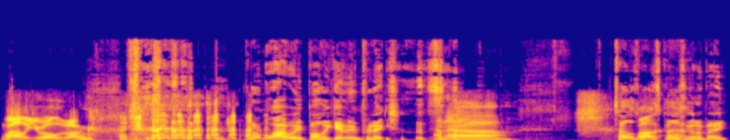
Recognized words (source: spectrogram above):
Well, you're all wrong. I don't know why we bother giving predictions. I know. Tell us Well, what the score's uh, going to be.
